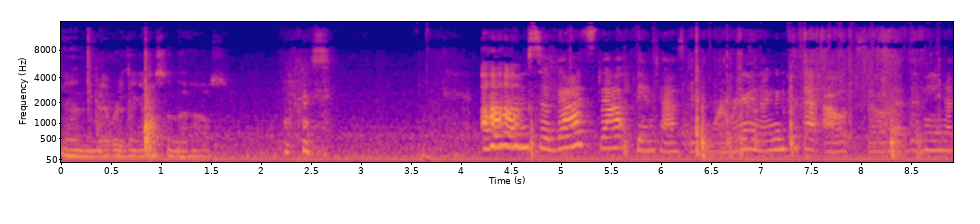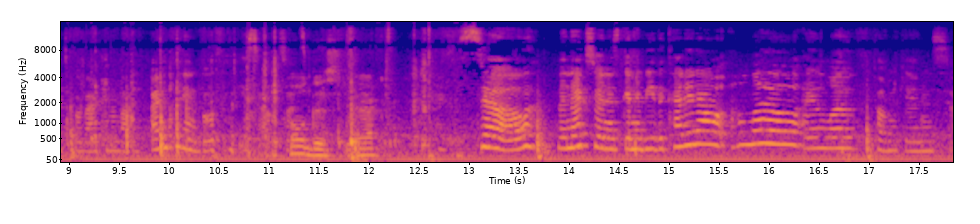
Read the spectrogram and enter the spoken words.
And everything else in the house. um, so that's that fantastic warmer, and I'm gonna put that out so that doesn't even have to go back in the box. I'm putting both of these out. So, Hold this, Jack. so the next one is gonna be the cut it out. Hello, I love pumpkins, so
